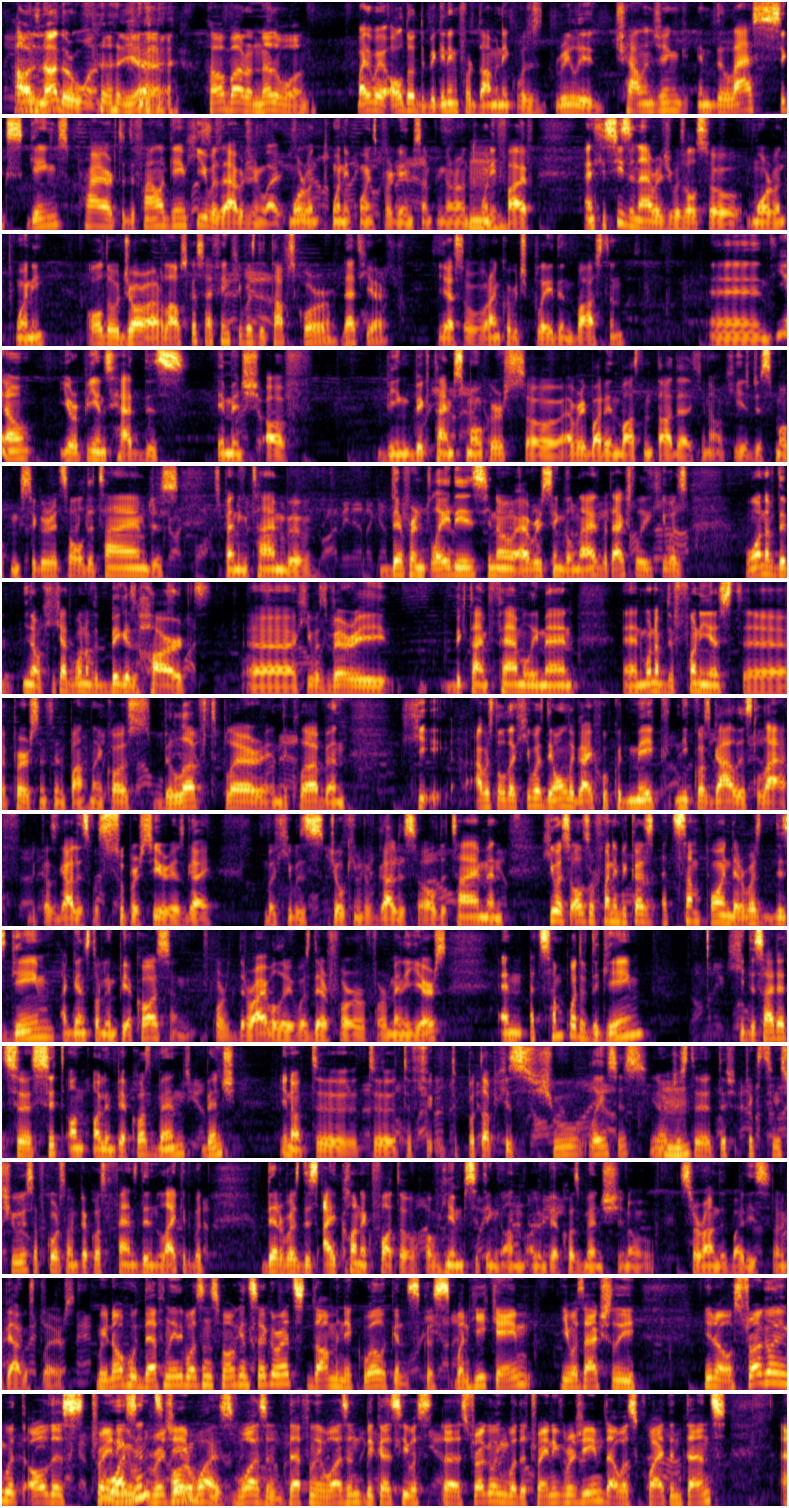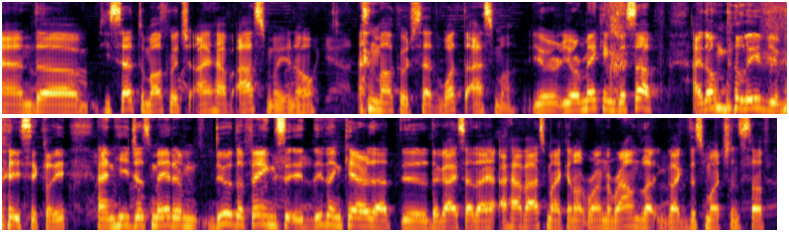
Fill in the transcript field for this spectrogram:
How is- another one. yeah. How about another one? By the way, although the beginning for Dominique was really challenging, in the last six games prior to the final game, he was averaging like more than 20 points per game, something around mm. 25. And his season average was also more than 20. Although Joe Arlauckas, I think he was the top scorer that year. Yeah, so Vrankovic played in Boston. And, you know, Europeans had this image of being big time smokers. So everybody in Boston thought that, you know, he is just smoking cigarettes all the time, just spending time with different ladies, you know, every single night. But actually, he was one of the, you know, he had one of the biggest hearts. Uh, he was very big time family man and one of the funniest uh, persons in Panathinaikos, beloved player in the club. And he I was told that he was the only guy who could make Nikos Galis laugh because Galis was super serious guy, but he was joking with Galis all the time and he was also funny because at some point there was this game against Olympiacos and of course the rivalry was there for for many years. And at some point of the game he decided to sit on Olympiacos bench bench you know to to to, to put up his shoelaces you know just mm-hmm. to, to fix his shoes. Of course Olympiacos fans didn't like it but there was this iconic photo of him sitting on Olympiacos bench you know surrounded by these Olympiacos players We know who definitely wasn't smoking cigarettes? Dominique Wilkins, because when he came, he was actually, you know, struggling with all this training Wasn't or regime. was? Wasn't definitely wasn't because he was uh, struggling with the training regime that was quite intense. And uh, he said to Maljković, "I have asthma," you know. And Maljković said, "What asthma? You're you're making this up. I don't believe you, basically." And he just made him do the things. He didn't care that uh, the guy said, I, "I have asthma. I cannot run around like, like this much and stuff."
